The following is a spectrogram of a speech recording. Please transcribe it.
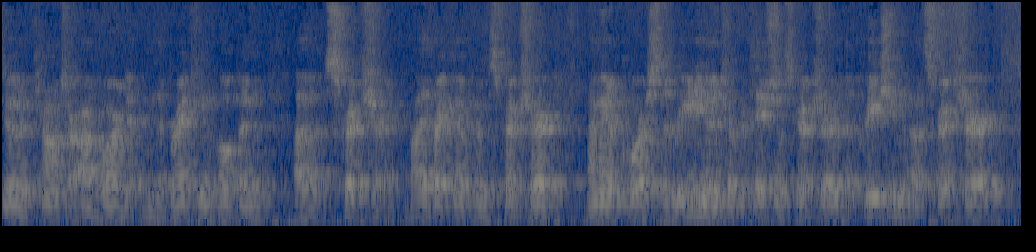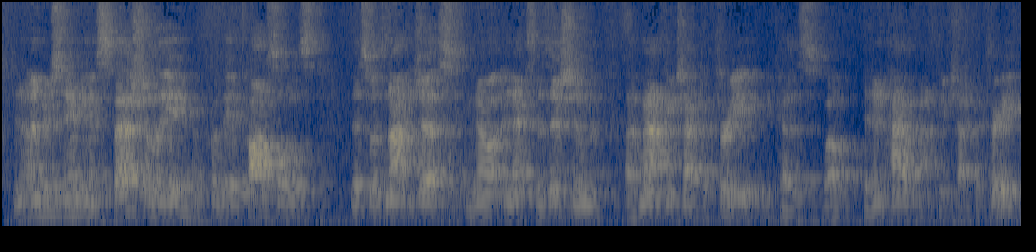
to encounter our Lord in the breaking open of Scripture. By the breaking open of Scripture, I mean, of course, the reading and interpretation of Scripture, the preaching of Scripture, and understanding, especially for the apostles, this was not just, you know, an exposition of Matthew chapter 3, because, well, they didn't have Matthew chapter 3,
